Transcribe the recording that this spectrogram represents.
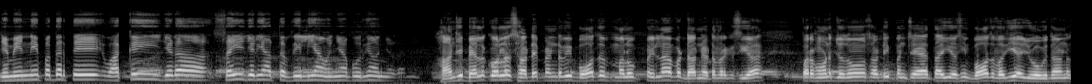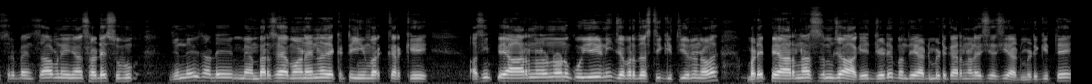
ਜ਼ਮੀਨੀ ਪੱਧਰ ਤੇ ਵਾਕਈ ਜਿਹੜਾ ਸਹੀ ਜਿਹੜੀਆਂ ਤਬਦੀਲੀਆਂ ਹੋਈਆਂ ਪੂਰੀਆਂ ਹੋਈਆਂ ਹਾਂਜੀ ਬਿਲਕੁਲ ਸਾਡੇ ਪਿੰਡ ਵੀ ਬਹੁਤ ਮਤਲਬ ਪਹਿਲਾਂ ਵੱਡਾ ਨੈਟਵਰਕ ਸੀਗਾ ਪਰ ਹੁਣ ਜਦੋਂ ਸਾਡੀ ਪੰਚਾਇਤ ਆਈ ਅਸੀਂ ਬਹੁਤ ਵਧੀਆ ਯੋਗਦਾਨ ਸਰਪੰਚ ਸਾਹਿਬ ਨੇ ਜਾਂ ਸਾਡੇ ਜਿੰਨੇ ਵੀ ਸਾਡੇ ਮੈਂਬਰ ਸਾਹਿਬਾਨ ਇਹਨਾਂ ਦੇ ਇੱਕ ਟੀਮ ਵਰਕ ਕਰਕੇ ਅਸੀਂ ਪਿਆਰ ਨਾਲ ਉਹਨਾਂ ਨੂੰ ਕੋਈ ਇਹ ਨਹੀਂ ਜ਼ਬਰਦਸਤੀ ਕੀਤੀ ਉਹਨਾਂ ਨਾਲ ਬੜੇ ਪਿਆਰ ਨਾਲ ਸਮਝਾ ਕੇ ਜਿਹੜੇ ਬੰਦੇ ਐਡਮਿਟ ਕਰਨ ਵਾਲੇ ਸੀ ਅਸੀਂ ਐਡਮਿਟ ਕੀਤੇ।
